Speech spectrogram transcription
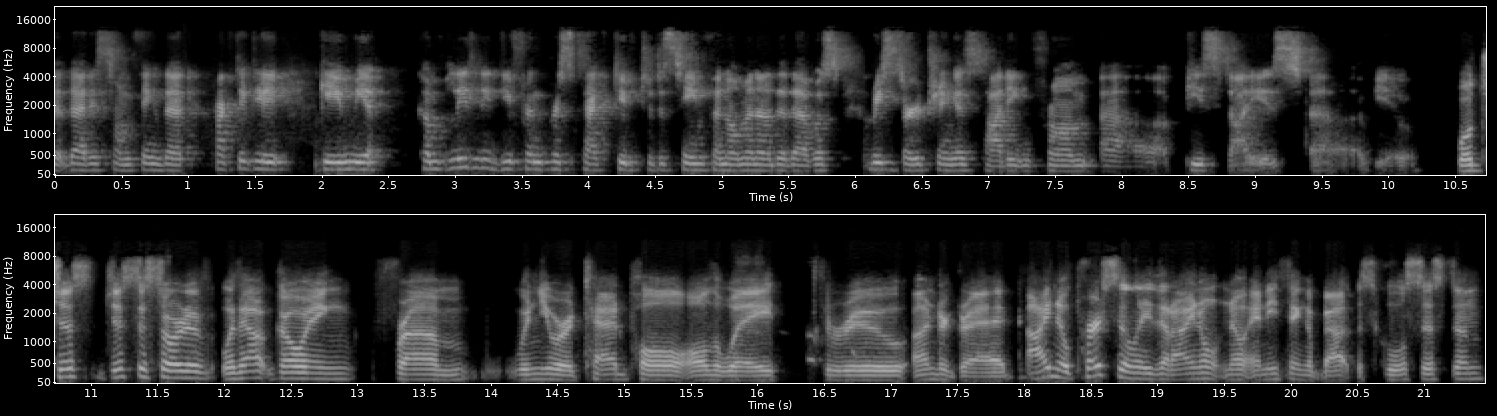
th- that is something that practically gave me a completely different perspective to the same phenomena that I was researching and studying from uh, peace studies uh, view. Well, just just to sort of without going from when you were a tadpole all the way through undergrad. I know personally that I don't know anything about the school system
